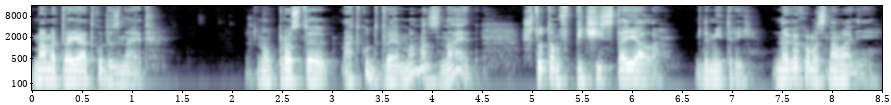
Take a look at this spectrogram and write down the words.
Мама твоя откуда знает? Ну, просто откуда твоя мама знает, что там в печи стояло, Дмитрий? На каком основании?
